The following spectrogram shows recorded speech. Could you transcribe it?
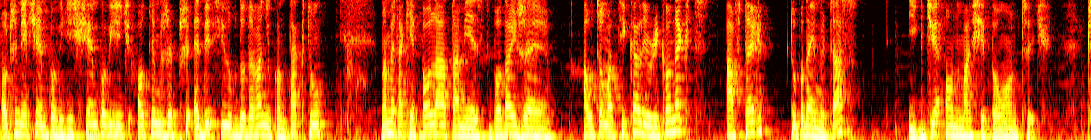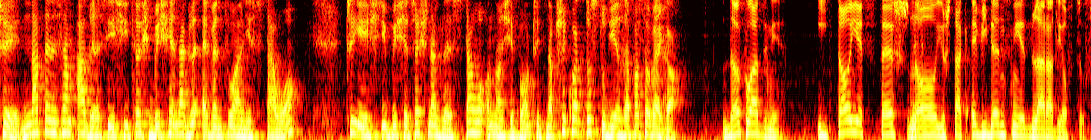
o czym ja chciałem powiedzieć? Chciałem powiedzieć o tym, że przy edycji lub dodawaniu kontaktu mamy takie pola, tam jest bodajże automatically reconnect after, tu podajemy czas i gdzie on ma się połączyć. czy na ten sam adres, jeśli coś by się nagle ewentualnie stało, czy jeśli by się coś nagle stało, on ma się połączyć na przykład do studia zapasowego. Dokładnie. I to jest też, no, już tak ewidentnie dla radiowców.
